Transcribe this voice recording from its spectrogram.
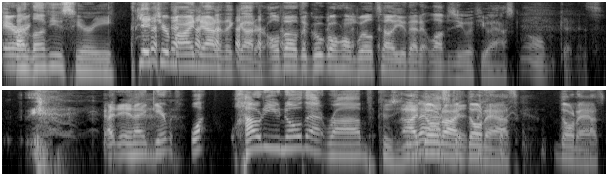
Eric. I love you, Siri. get your mind out of the gutter. Although the Google Home will tell you that it loves you if you ask. Oh goodness. and, and I get what? How do you know that, Rob? Because I don't. I don't ask. Don't ask.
